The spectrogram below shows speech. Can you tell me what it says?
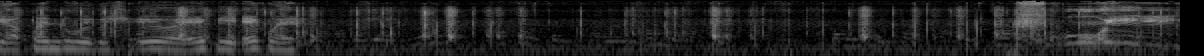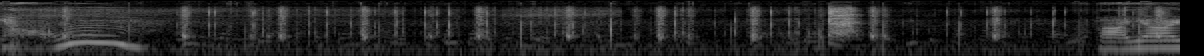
อยากเล่นด้วยก็เชื่อ XDX เลยอุ้ยหอตายาย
